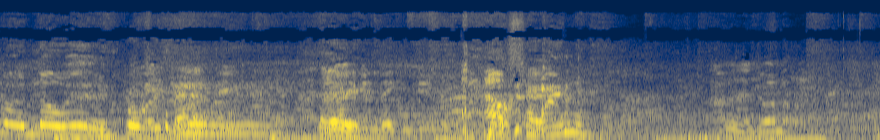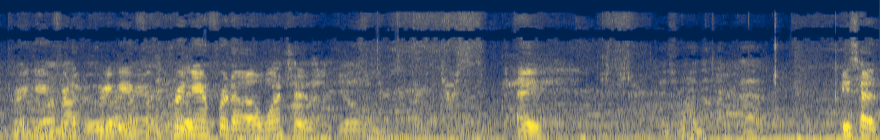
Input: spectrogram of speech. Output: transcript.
No, no way. Bro, it's bad. Hey, Al's turn. I'm just enjoying my. Pre-game for the pre-game for, pre-game for the uh, one chip. Hey, It's really not that bad. he's had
